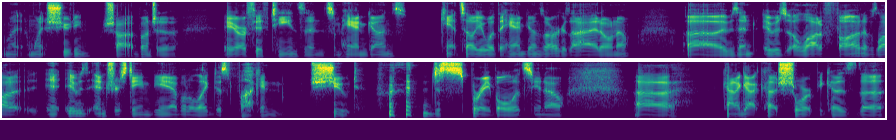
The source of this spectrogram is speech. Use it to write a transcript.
went, went shooting, shot a bunch of AR-15s and some handguns. Can't tell you what the handguns are because I don't know. Uh, it was in, it was a lot of fun. It was a lot of it, it was interesting being able to like just fucking shoot, just spray bullets. You know, uh, kind of got cut short because the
